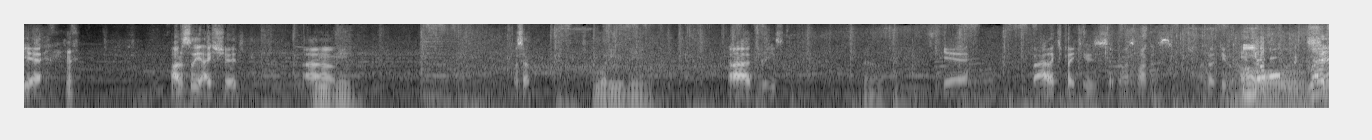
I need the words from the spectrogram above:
Yeah. Honestly, I should. What do you um, mean? What's up? What do you mean? Uh, threes. Oh, okay. Yeah. But I like to play twos every once in a while because I'm gonna do. Oh. Let's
